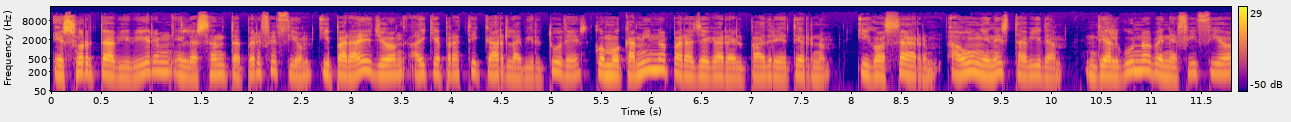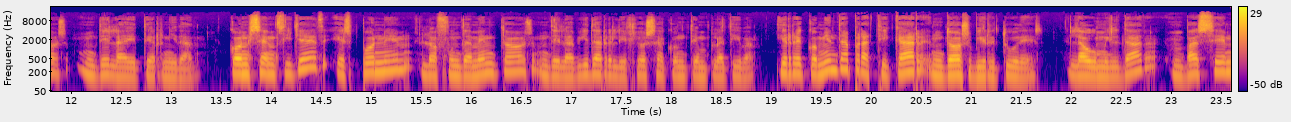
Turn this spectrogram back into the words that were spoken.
Exhorta a vivir en la santa perfección y para ello hay que practicar las virtudes como camino para llegar al Padre Eterno y gozar, aún en esta vida, de algunos beneficios de la eternidad. Con sencillez expone los fundamentos de la vida religiosa contemplativa y recomienda practicar dos virtudes, la humildad, base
